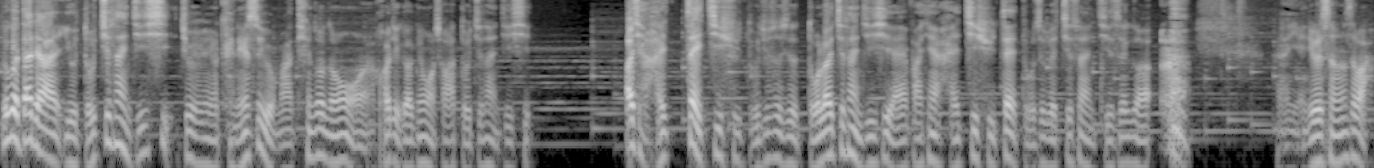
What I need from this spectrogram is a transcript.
如果大家有读计算机系，就是肯定是有嘛。听众中我好几个跟我说读计算机系。而且还再继续读，就是就读了计算机系，哎，发现还继续再读这个计算机这个，呃，研究生是吧？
